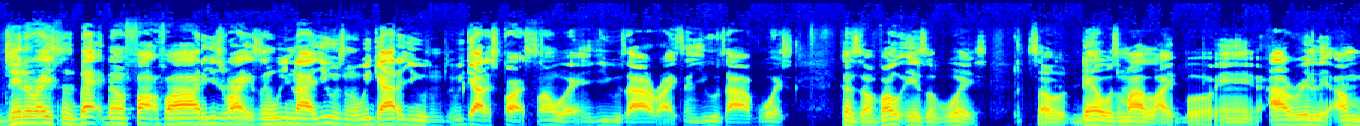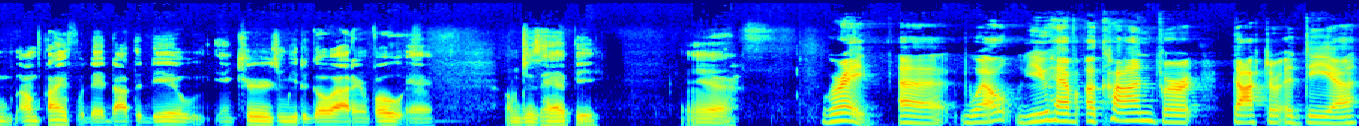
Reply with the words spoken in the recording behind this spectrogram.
generations back done fought for all these rights and we not using them. We gotta use them. We gotta start somewhere and use our rights and use our voice because a vote is a voice. So that was my light bulb, and I really I'm I'm thankful that Dr. Deal encouraged me to go out and vote, and I'm just happy. Yeah. Great. Uh, well, you have a convert, Dr. Adia.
